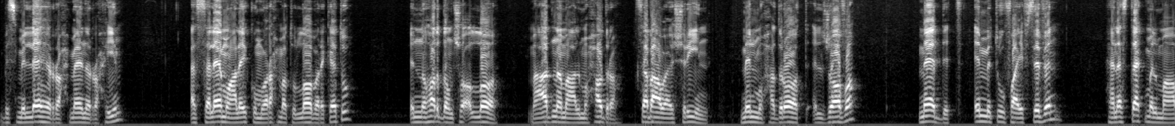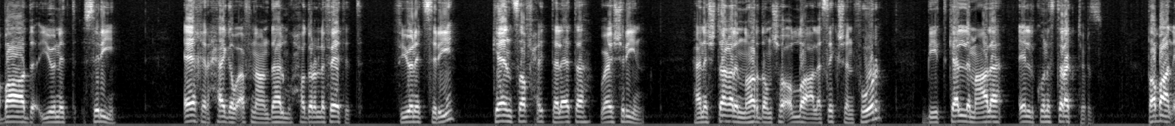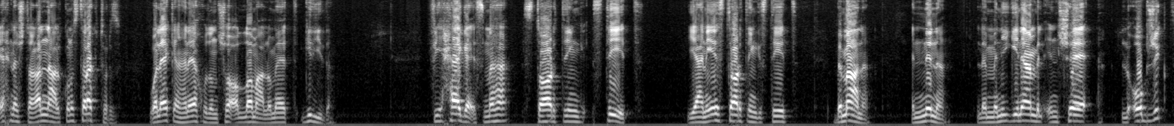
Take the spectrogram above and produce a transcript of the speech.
بسم الله الرحمن الرحيم. السلام عليكم ورحمة الله وبركاته. النهاردة إن شاء الله معادنا مع المحاضرة 27 من محاضرات الجافا مادة M257 هنستكمل مع بعض unit 3 آخر حاجة وقفنا عندها المحاضرة اللي فاتت في unit 3 كان صفحة 23 هنشتغل النهاردة إن شاء الله على section 4 بيتكلم على ال constructors طبعا إحنا اشتغلنا على ال constructors ولكن هناخد إن شاء الله معلومات جديدة. في حاجة اسمها starting state. يعني إيه starting state بمعنى إننا لما نيجي نعمل إنشاء ل object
